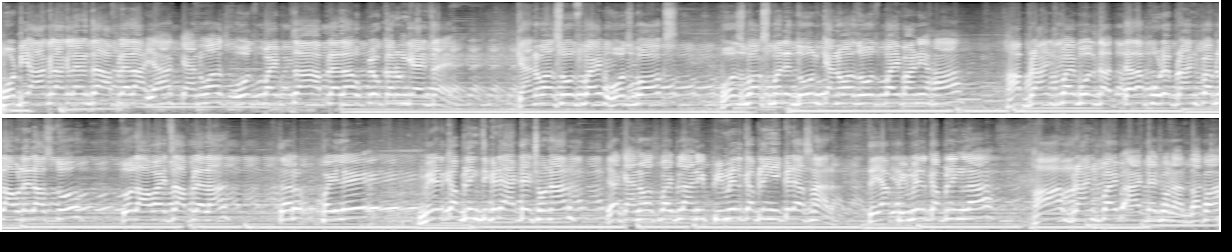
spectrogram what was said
मोठी आग लागल्यानंतर आपल्याला या कॅनव्हास होज पाईपचा आपल्याला उपयोग करून घ्यायचा आहे. Canvas hose pipe hose box hose बॉक्समध्ये दोन कॅनव्हास होज पाईप आणि हा हा ब्रांच पाईप बोलतात. त्याला पुढे ब्रांच पाईप लावलेला असतो. तो लावायचा आपल्याला. तर पहिले मेल कपलिंग तिकडे अटॅच होणार. या कॅनव्हास पाईपला आणि फिमेल कपलिंग इकडे असणार. तर या फिमेल कपलिंगला हा ब्रांच पाईप अटॅच होणार. दाखवा.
